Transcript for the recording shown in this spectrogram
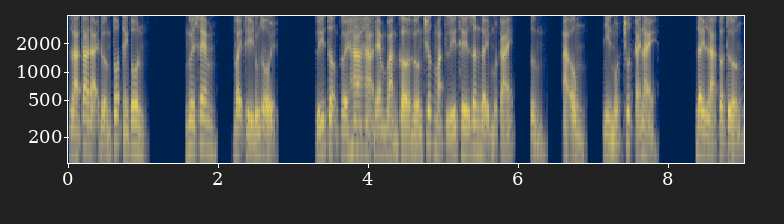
là ta đại đường tốt thánh tôn. Ngươi xem, vậy thì đúng rồi. Lý tượng cười ha hả đem bản cờ hướng trước mặt lý thế dân đẩy một cái ừ m à ông, nhìn một chút cái này. Đây là cờ tướng.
